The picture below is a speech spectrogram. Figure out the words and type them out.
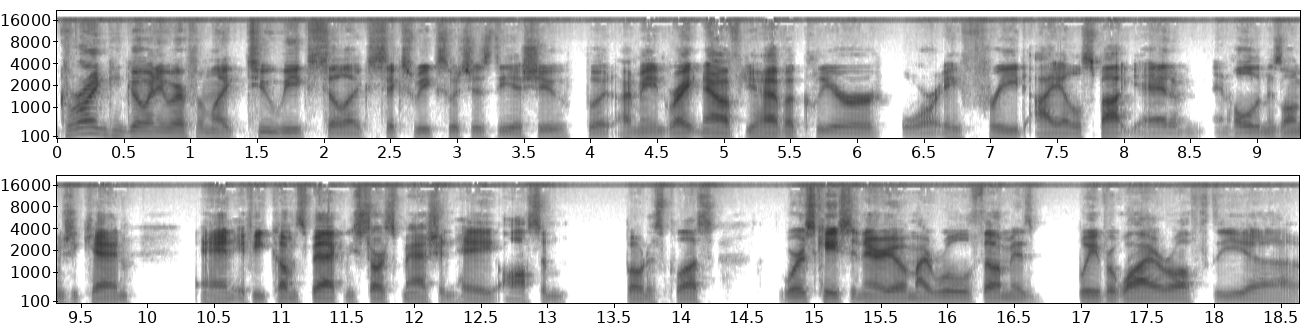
groin can go anywhere from like two weeks to like six weeks, which is the issue. But I mean, right now, if you have a clearer or a freed IL spot, you add him and hold him as long as you can. And if he comes back and he starts mashing, hey, awesome bonus plus. worst case scenario, my rule of thumb is waiver wire off the uh,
